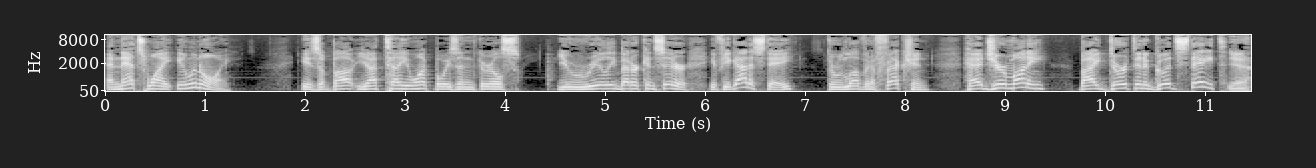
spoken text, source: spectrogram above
And that's why Illinois is about, yeah, I'll tell you what, boys and girls, you really better consider if you got to stay through love and affection, hedge your money, buy dirt in a good state. Yeah.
